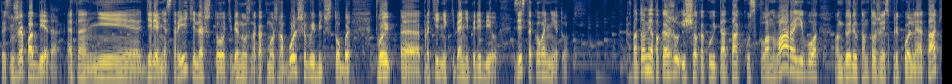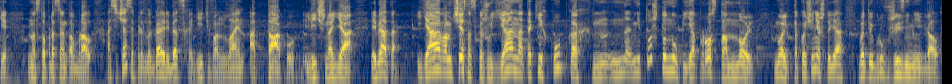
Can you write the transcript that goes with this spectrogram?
то есть уже победа. Это не деревня строителя, что тебе нужно как можно больше выбить, чтобы твой э, противник тебя не перебил. Здесь такого нету. Потом я покажу еще какую-то атаку с кланвара его. Он говорил, там тоже есть прикольные атаки. На 100% брал. А сейчас я предлагаю, ребят, сходить в онлайн-атаку. Лично я. Ребята, Я вам честно скажу, я на таких кубках не то что нуб, я просто ноль. Ноль. Такое ощущение, что я в эту игру в жизни не играл.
